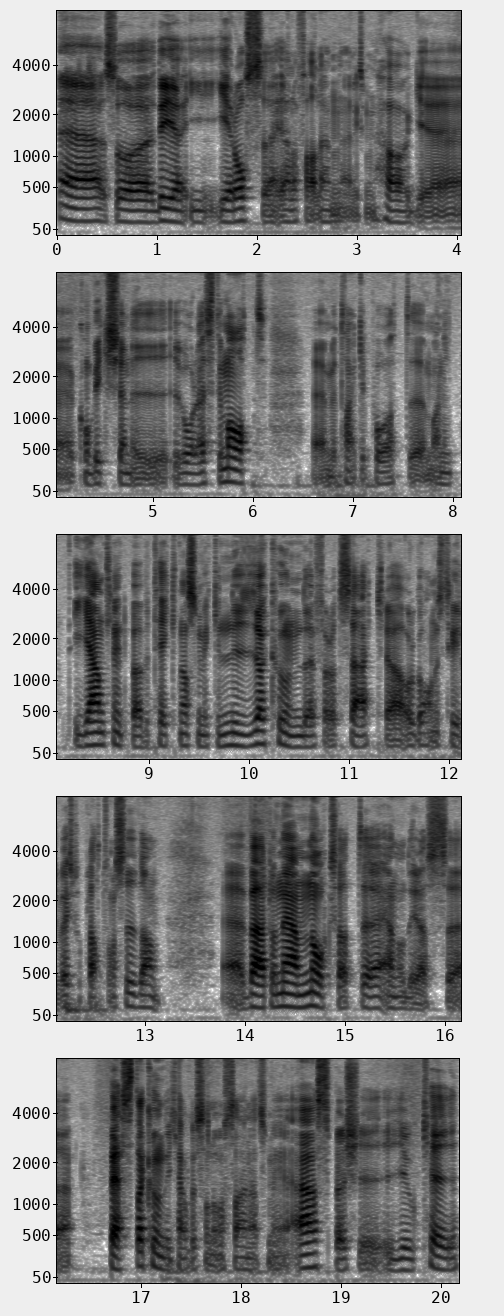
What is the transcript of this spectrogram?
Eh, så det ger oss eh, i alla fall en, eh, liksom en hög eh, conviction i, i våra estimat. Eh, med tanke på att man egentligen inte behöver teckna så mycket nya kunder för att säkra organisk tillväxt på plattformssidan. Värt att nämna också att en av deras bästa kunder kanske som de har signat som är Aspers i UK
